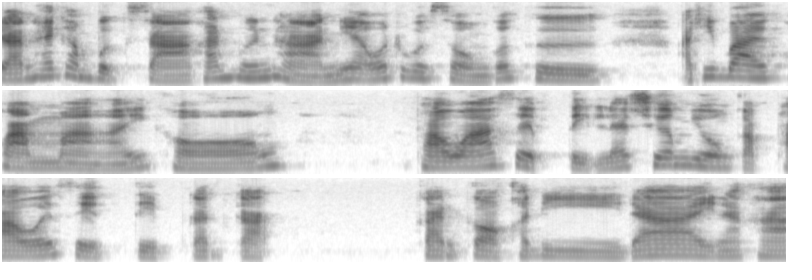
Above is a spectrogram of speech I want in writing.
การให้คำปรึกษาขั้นพื้นฐานเนี่ยวัตถุประสงค์ก็คือ อธิบายความหมายของภาวะเสพติด และเชื่อมโยงกับภาวะเสพติดกันกับการก่อคดีได้นะคะ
